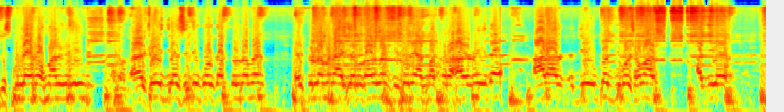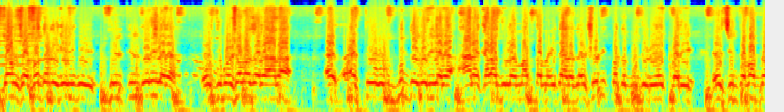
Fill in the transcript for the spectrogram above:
বিসমুল্লাহ রহমান রহিম। শহীদ জিয়া স্মৃতি গোল্ড কাপ টুর্নামেন্ট আয়োজন করার পিছনে একমাত্র হারণ এটা আর আর যে উপর যুব সমাজ, আজকে ধ্বংসের লিখে তিল তিল করি এই যুব সমাজ আরা একটু উদ্বুদ্ধ করি, আর খেলাধুলার মাধ্যমে সঠিক যেতে পারি। এই চিন্তা ভাবনা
